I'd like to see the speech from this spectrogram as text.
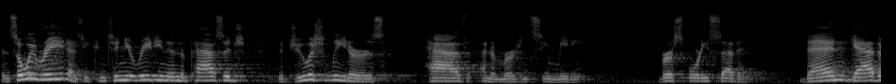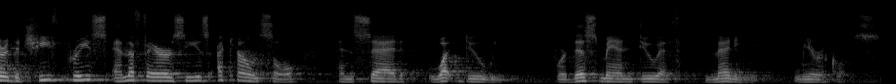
And so we read, as you continue reading in the passage, the Jewish leaders have an emergency meeting. Verse 47 Then gathered the chief priests and the Pharisees a council and said, What do we? For this man doeth many miracles.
